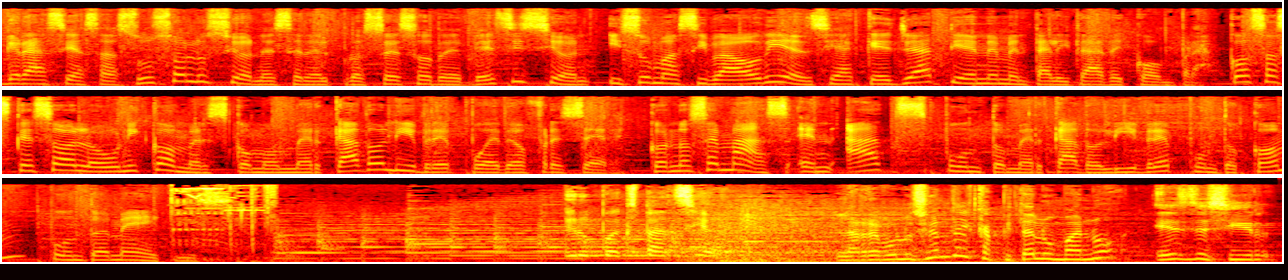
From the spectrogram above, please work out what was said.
gracias a sus soluciones en el proceso de decisión y su masiva audiencia que ya tiene mentalidad de compra, cosas que solo un e-commerce como Mercado Libre puede ofrecer. Conoce más en ads.mercadolibre.com.mx. Grupo Expansión. La revolución del capital humano, es decir,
